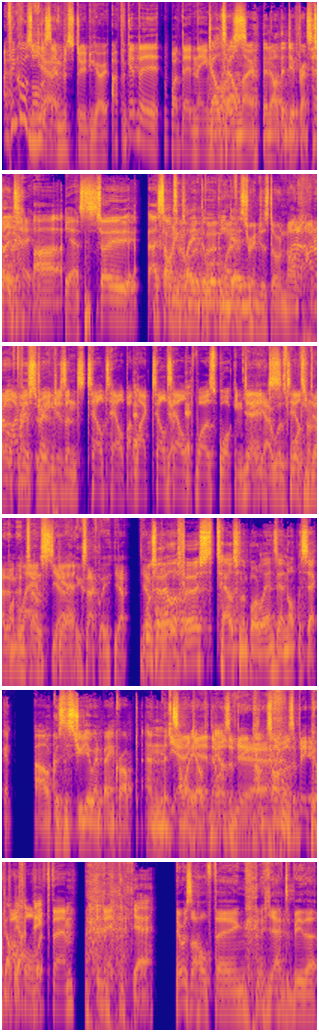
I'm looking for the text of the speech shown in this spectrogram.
I think it was all the same studio. I forget the, what their name Telltale, was. no, they're not. They're different. So, Telltale, uh, yes. so as someone who played The Walking Life Dead, is Strangers don't I not. know, I know uh, Life French is studio. Strange isn't Telltale, but like Telltale was Walking Dead. yeah, it was Tales Walking from Dead the and, and Borderlands. Tales. Yeah, exactly. Yeah, yeah. well, so they're the first Tales from the Borderlands. They're not the second because the studio went bankrupt and it's yeah, somebody yeah, else there now. was a big, Yeah. Comes there was a big picked kerfuffle with them. They, Yeah, It was the whole thing. you had to be there.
